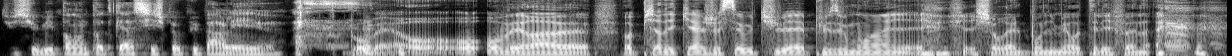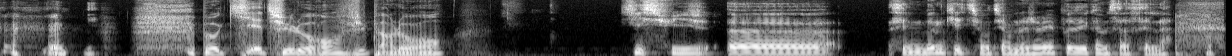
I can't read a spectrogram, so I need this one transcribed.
tu subis pendant le podcast si je peux plus parler. bon, ben, on, verra. Au pire des cas, je sais où tu es, plus ou moins, et, et j'aurai le bon numéro de téléphone. Bon, qui es-tu, Laurent, vu par Laurent? Qui suis-je? Euh, C'est une bonne question. Tu ne me l'as jamais posé comme ça, celle-là.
